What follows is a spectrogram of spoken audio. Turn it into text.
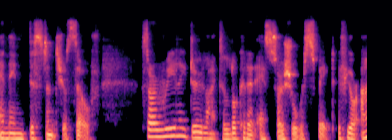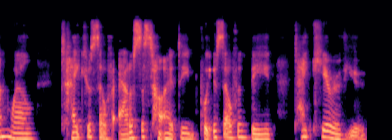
and then distance yourself? So I really do like to look at it as social respect. If you're unwell, take yourself out of society, put yourself in bed, take care of you,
